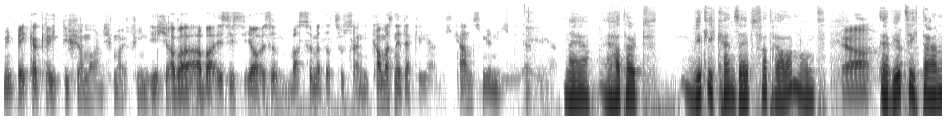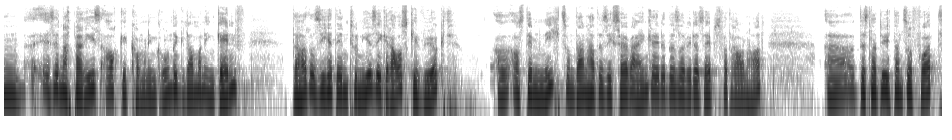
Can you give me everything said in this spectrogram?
mit Bäcker kritischer manchmal, finde ich. Aber, aber es ist, ja, also was soll man dazu sagen? Ich kann mir es nicht erklären. Ich kann es mir nicht erklären. Naja, er hat halt wirklich kein Selbstvertrauen und ja. er wird sich dann, er ist ja nach Paris auch gekommen, im Grunde genommen in Genf, da hat er sich ja den Turniersieg rausgewürgt aus dem Nichts und dann hat er sich selber eingeredet, dass er wieder Selbstvertrauen hat. Äh, das natürlich dann sofort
